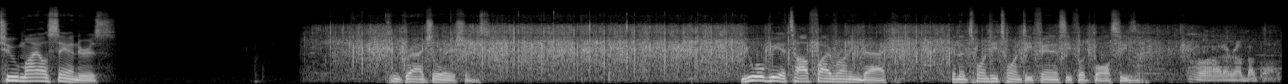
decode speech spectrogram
to Miles Sanders, congratulations. You will be a top five running back in the 2020 fantasy football season. Oh, I don't know about that.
